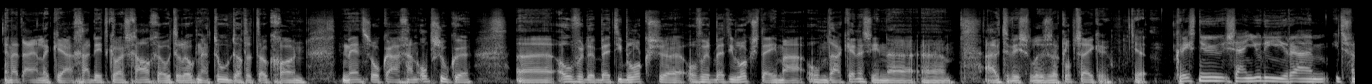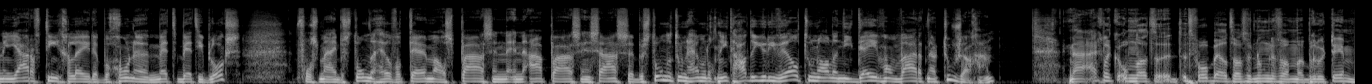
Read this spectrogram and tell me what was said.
En uiteindelijk ja, gaat dit qua schaalgrootte er ook naartoe dat het ook gewoon mensen elkaar gaan opzoeken uh, over, de Betty Blocks, uh, over het Betty Blocks thema. Om daar kennis in uit te wisselen. Dus dat klopt zeker. Ja. Chris, nu zijn jullie ruim iets van een jaar of tien geleden begonnen met Betty Blocks. Volgens mij bestonden heel veel termen als paas en, en apaas en saas bestonden toen helemaal nog niet. Hadden jullie wel toen al een idee van waar het naartoe zou gaan? Nou, eigenlijk omdat het voorbeeld wat we noemden van mijn broer Tim...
